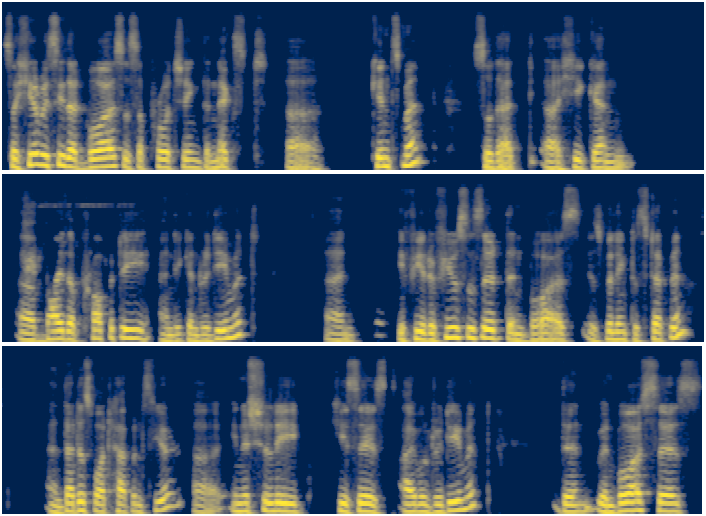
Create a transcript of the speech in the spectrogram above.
So here we see that Boaz is approaching the next uh, kinsman so that uh, he can uh, buy the property and he can redeem it. And if he refuses it, then Boaz is willing to step in. And that is what happens here. Uh, initially, he says, I will redeem it. Then when Boaz says,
